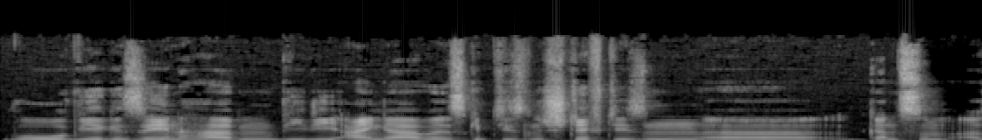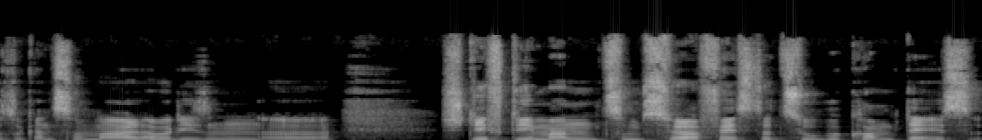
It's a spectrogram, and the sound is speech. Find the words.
wo wir gesehen haben, wie die Eingabe, es gibt diesen Stift, diesen äh, ganz, also ganz normal, aber diesen äh, Stift, den man zum Surface dazu bekommt, der ist äh,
